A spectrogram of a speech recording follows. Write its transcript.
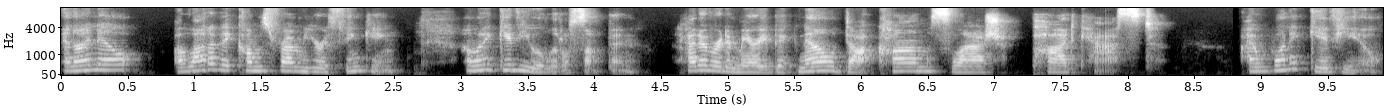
And I know a lot of it comes from your thinking. I want to give you a little something. Head over to marybicknell.com slash podcast. I want to give you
